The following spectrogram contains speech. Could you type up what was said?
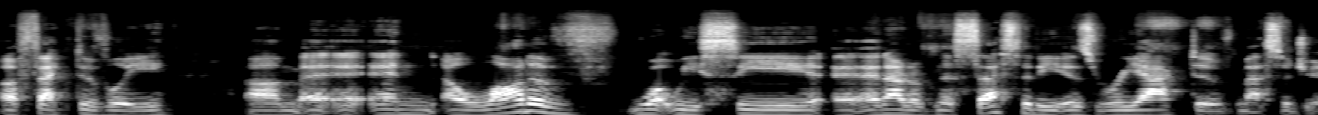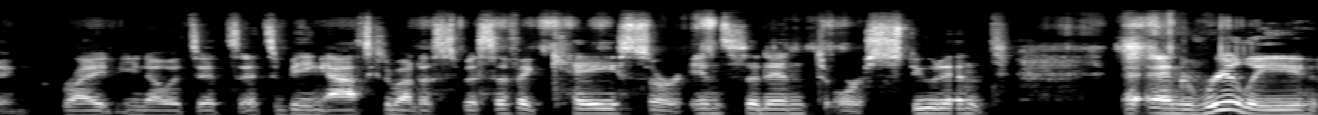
effectively. Um, and, a lot of what we see, and out of necessity, is reactive messaging, right? You know, it's it's it's being asked about a specific case or incident or student, and really,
